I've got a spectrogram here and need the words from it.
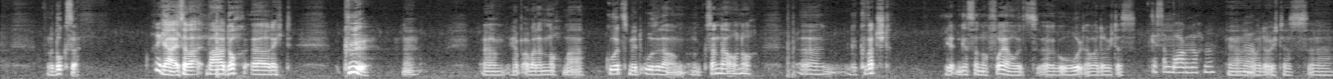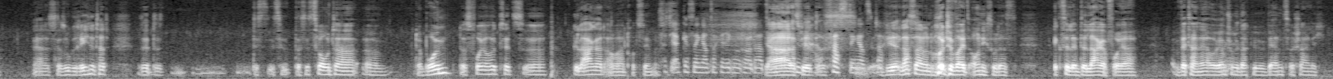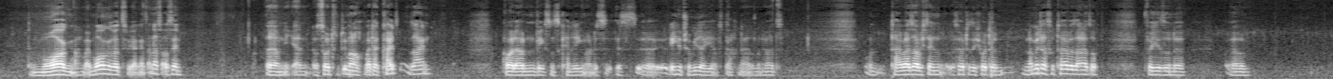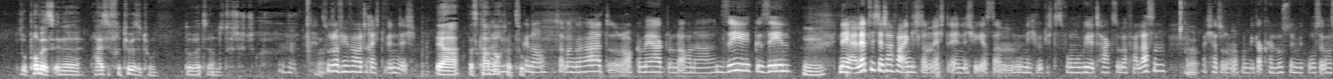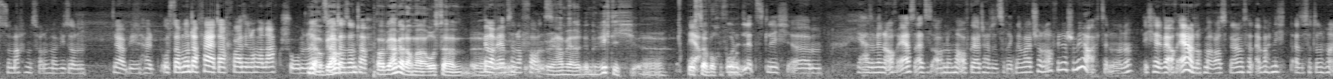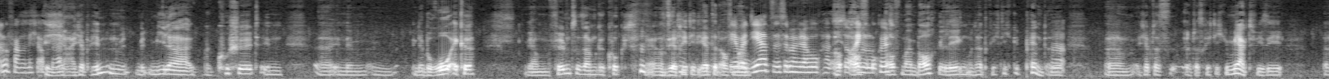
von der Buchse. Richtig. Ja, es aber, war doch äh, recht kühl. Ne? Ähm, ich habe aber dann noch mal kurz mit Ursula und, und Xander auch noch äh, gequatscht. Wir hatten gestern noch Feuerholz äh, geholt, aber dadurch, dass Gestern Morgen noch, ne? ja, Ja. aber dadurch, dass äh, ja, dass ja so geregnet hat, das, das, ist, das ist zwar unter, äh, unter Bäumen das Feuerholz jetzt äh, gelagert, aber trotzdem. Es hat ja gestern den ganzen Tag geregnet und heute hat Ja, das wird das fast den ganzen Tag. wird nass sein und heute war jetzt auch nicht so das exzellente Lagerfeuerwetter, ne? Aber wir haben schon gesagt, wir werden es wahrscheinlich dann morgen machen, weil morgen soll es wieder ganz anders aussehen. Ähm, nicht, es sollte immer noch weiter kalt sein, aber dann wenigstens kein Regen mehr. Und es, es äh, regnet schon wieder hier aufs Dach, ne? Also man hört es. Und teilweise habe ich dann, es hörte sich heute Nachmittag so teilweise an, als ob wir hier so eine äh, so Pommes in eine heiße Fritteuse tun. So hört sich an. Es wurde auf jeden Fall heute recht windig. Ja, das kam noch dazu. Genau, das hat man gehört und auch gemerkt und auch an der See gesehen. Mhm. Naja, letztlich der Tag war eigentlich dann echt ähnlich wie gestern. Nicht wirklich das Wohnmobil tagsüber verlassen. Ja. Ich hatte dann auch irgendwie gar keine Lust, irgendwie groß irgendwas zu machen. Das war nochmal wie so ein, ja, wie halt Ostermontag, Feiertag quasi nochmal nachgeschoben. Ne? Ja, und wir Zweiter haben- Sonntag. Aber wir haben ja noch mal Ostern. Äh, Genau, wir haben es ja noch vor uns. Wir haben ja richtig äh, Ja, Osterwoche vor Und uns. letztlich, ähm, ja, wir dann auch erst, als es auch nochmal aufgehört hatte zu regnen, war es schon auch wieder schon wieder 18 Uhr, ne? Ich wäre auch eher nochmal rausgegangen. Es hat einfach nicht, also es hat dann nochmal angefangen und nicht aufgehört. Ja, ich habe hinten mit, mit Mila gekuschelt in, äh, in, dem, in der Büroecke. Wir haben einen Film zusammen geguckt ja, und sie hat richtig die ganze Zeit auf, Ja, bei meinem, dir hat es immer wieder hoch, hat sich so auf, eingemuckelt. auf meinem Bauch gelegen und hat richtig gepennt. Also, Ja. ähm, ich habe das, hab das richtig gemerkt, wie sie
